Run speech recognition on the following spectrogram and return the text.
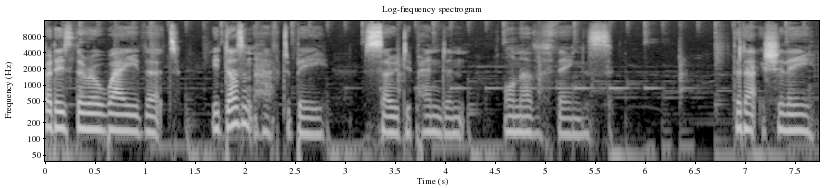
But is there a way that it doesn't have to be so dependent on other things? That actually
